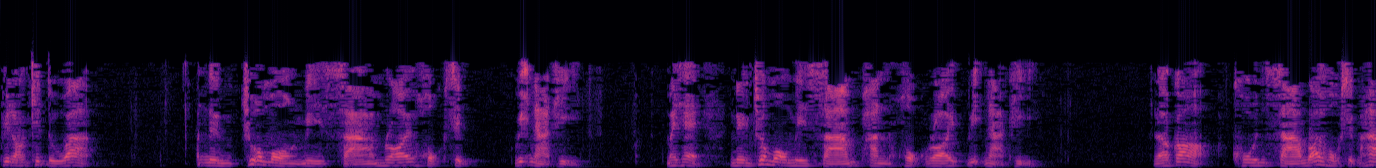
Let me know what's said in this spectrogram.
พี่ลองคิดดูว่าหนึ่งชั่วโมงมีสามร้อยหกสิบวินาที ไม่ใช่ หนึ่งชั่วโมงมีสามพันหกร้อยวินาที แล้วก็คูณสามร้อยหกสิบห้า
